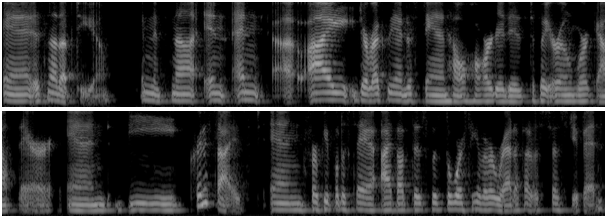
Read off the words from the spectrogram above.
and it's not up to you. And it's not, and and I directly understand how hard it is to put your own work out there and be criticized, and for people to say, "I thought this was the worst thing I've ever read. I thought it was so stupid.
